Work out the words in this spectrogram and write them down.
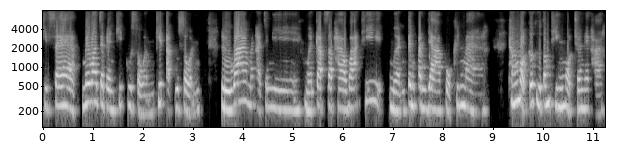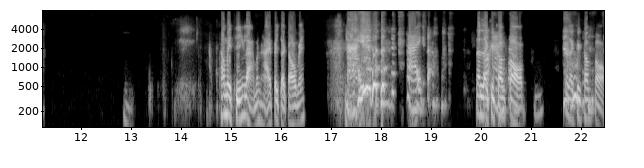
คิดแทรก ไม่ว่าจะเป็นคิดกุศล คิดอกุศล หรือว่ามันอาจจะมีเหมือนกับสภาวะที่เหมือนเป็นปัญญาโผล่ขึ้นมา ทั้งหมดก็คือต้องทิ้งหมดใช่ไหมคะถ้าไม่ทิ้งล่ะมันหายไปจากเกาไหมหาย หายค่ะนั่นแหละคือคำตอบนั่นแหละคือคำตอบ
